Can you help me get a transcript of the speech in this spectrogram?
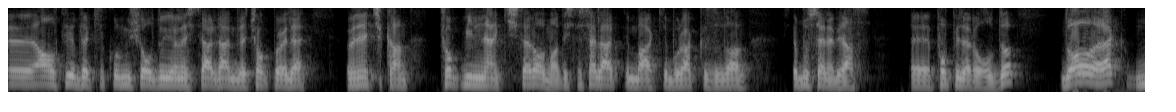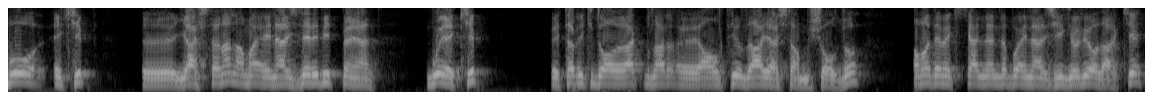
e, 6 yıldaki kurmuş olduğu yöneticilerden de çok böyle öne çıkan, çok bilinen kişiler olmadı. İşte Selahattin Baki, Burak Kızılan işte bu sene biraz popüler oldu. Doğal olarak bu ekip e, yaşlanan ama enerjileri bitmeyen bu ekip e, tabii ki doğal olarak bunlar 6 yıl daha yaşlanmış oldu. Ama demek ki kendilerinde bu enerjiyi görüyorlar ki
